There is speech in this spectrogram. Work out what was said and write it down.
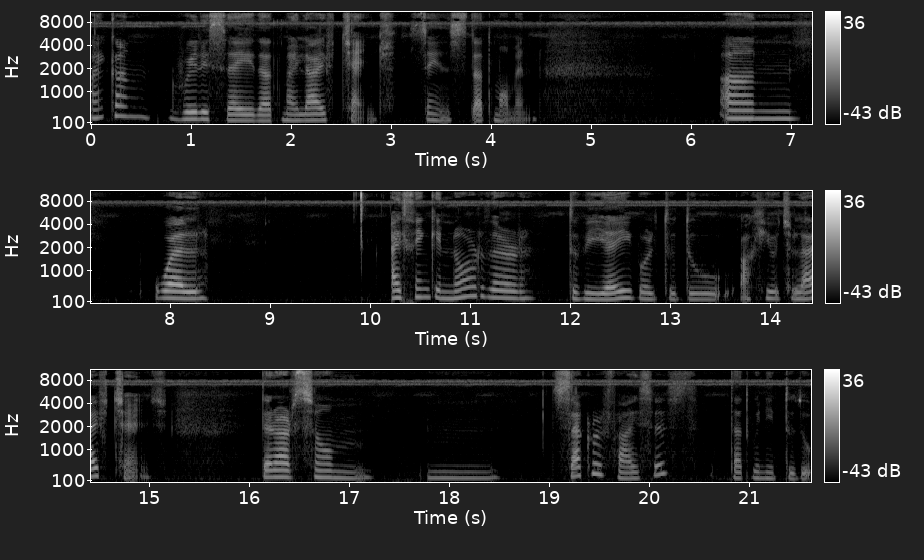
I can really say that my life changed since that moment. And well I think in order to be able to do a huge life change, there are some um, sacrifices that we need to do.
